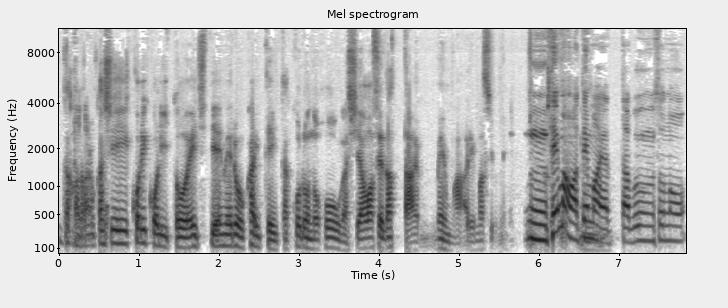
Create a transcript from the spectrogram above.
だから昔、コリコリと HTML を書いていた頃の方が幸せだった面はありますよね。うん、手間は手間やった分、その、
